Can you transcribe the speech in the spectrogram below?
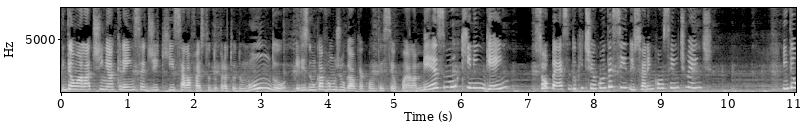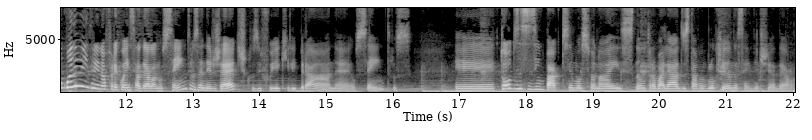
Então ela tinha a crença de que se ela faz tudo para todo mundo, eles nunca vão julgar o que aconteceu com ela, mesmo que ninguém soubesse do que tinha acontecido. Isso era inconscientemente. Então, quando eu entrei na frequência dela nos centros energéticos e fui equilibrar, né, os centros, é, todos esses impactos emocionais não trabalhados estavam bloqueando essa energia dela.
